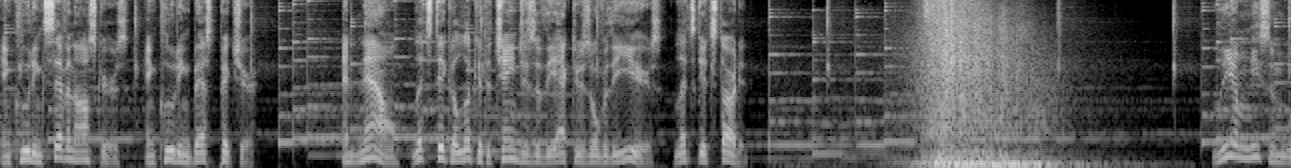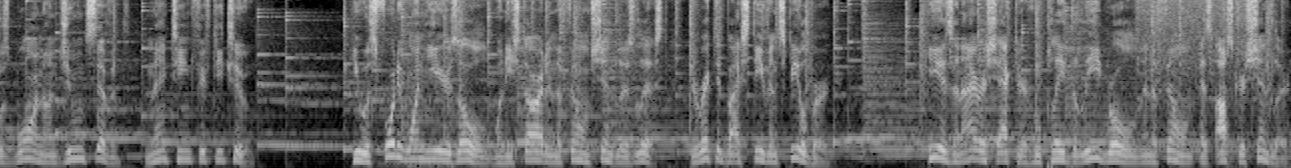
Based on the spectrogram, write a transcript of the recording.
including seven Oscars, including Best Picture. And now, let's take a look at the changes of the actors over the years. Let's get started. Liam Neeson was born on June 7, 1952. He was 41 years old when he starred in the film Schindler's List, directed by Steven Spielberg. He is an Irish actor who played the lead role in the film as Oskar Schindler,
